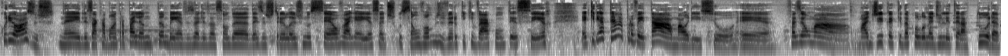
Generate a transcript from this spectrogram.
curiosos, né? Eles acabam atrapalhando também a visualização da, das estrelas no céu. Vale aí essa discussão. Vamos ver o que, que vai acontecer. É, queria até aproveitar, Maurício, é, fazer uma, uma dica aqui da coluna de literatura.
